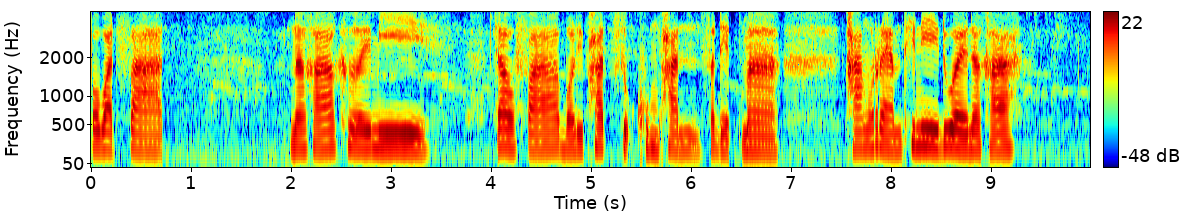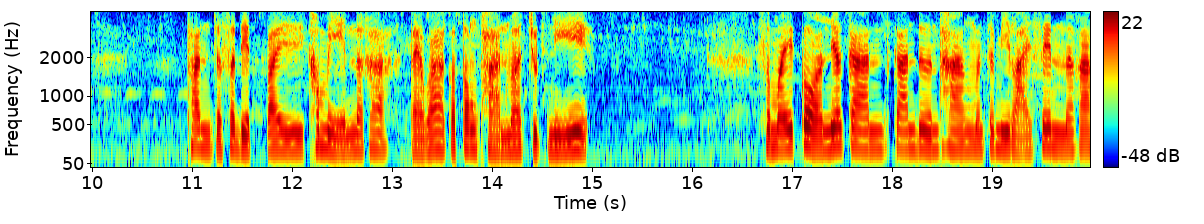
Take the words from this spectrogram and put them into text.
ประวัติศาสตร์นะคะ เคยมีเจ้าฟ้าบริพัตรสุขุมพันธ์เสด็จมาค้างแรมที่นี่ด้วยนะคะ ท่านจะเสด็จไปเขมรนะคะ แต่ว่าก็ต้องผ่านมาจุดนี้ สมัยก่อนเนี่ยการการเดินทางมันจะมีหลายเส้นนะคะ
